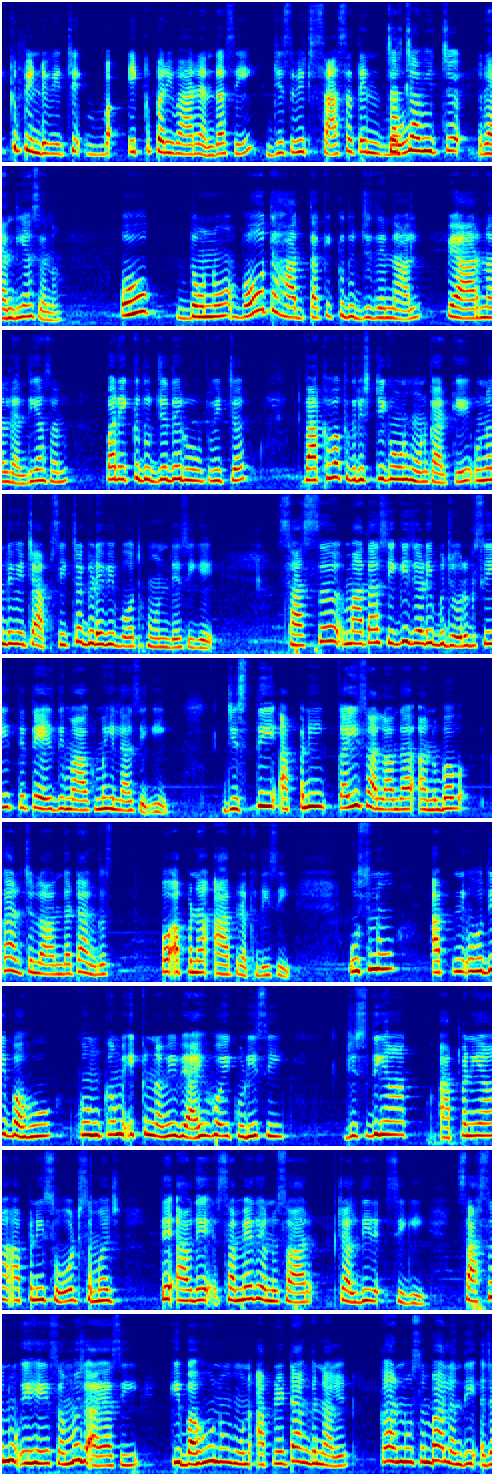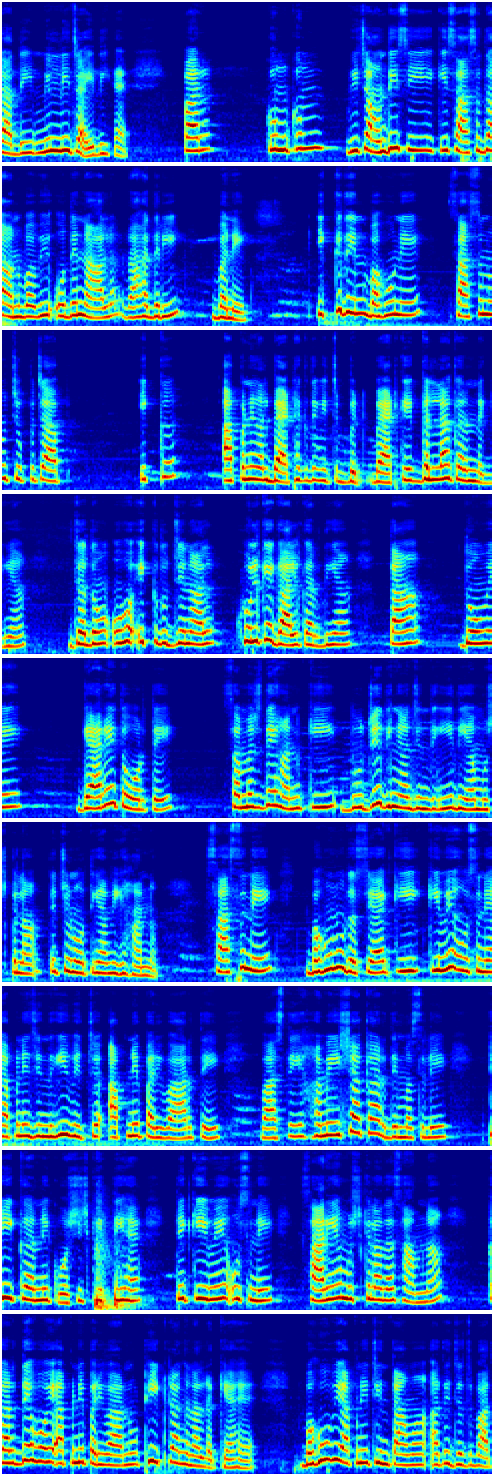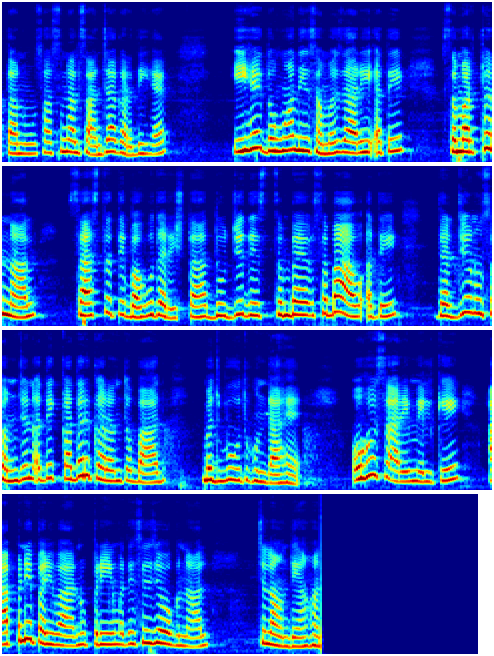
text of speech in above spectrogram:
ਇੱਕ ਪਿੰਡ ਵਿੱਚ ਬ- ਇੱਕ ਪਰਿਵਾਰ ਰਹਿੰਦਾ ਸੀ, ਜਿਸ ਵਿੱਚ ਸੱਸ ਅਤੇ ਬਹੂ ਚਰਚਾ ਵਿੱਚ ਰਹਿੰਦੀਆਂ ਸਨ। ਉਹ ਦੋਨੋਂ ਬਹੁਤ ਹੱਦ ਤੱਕ ਇੱਕ ਦੂਜੇ ਦੇ ਨਾਲ ਪਿਆਰ ਨਾਲ ਰਹਿੰਦੀਆਂ ਸਨ, ਪਰ ਇੱਕ ਦੂਜੇ ਦੇ ਰੂਪ ਵਿੱਚ ਵੱਖ-ਵੱਖ ਦ੍ਰਿਸ਼ਟੀਕੋਣ ਹੋਣ ਕਰਕੇ ਉਹਨਾਂ ਦੇ ਵਿੱਚ ਆਪਸੀ ਝਗੜੇ ਵੀ ਬਹੁਤ ਹੁੰਦੇ ਸੀਗੇ। ਸੱਸ ਮਾਤਾ ਸੀਗੀ ਜਿਹੜੀ ਬਜ਼ੁਰਗ ਸੀ ਤੇ ਤੇਜ਼ ਦਿਮਾਗ ਮਹਿਲਾ ਸੀਗੀ, ਜਿਸ ਦੀ ਆਪਣੀ ਕਈ ਸਾਲਾਂ ਦਾ ਅਨੁਭਵ ਘਰ ਚਲਾਉਣ ਦਾ ਢੰਗ ਉਹ ਆਪਣਾ ਆਪ ਰੱਖਦੀ ਸੀ। ਉਸ ਨੂੰ ਆਪਣੀ, ਉਹਦੀ ਬਹੂ ਕੁਮਕੁਮ ਇੱਕ ਨਵੀਂ ਵਿਆਹੀ ਹੋਈ ਕੁੜੀ ਸੀ ਜਿਸ ਦੀਆਂ ਆਪਣੀਆਂ, ਆਪਣੀ ਸੋਚ ਸਮਝ ਤੇ ਆਪਦੇ ਸਮੇਂ ਦੇ ਅਨੁਸਾਰ ਚੱਲਦੀ ਸੀਗੀ। ਸੱਸ ਨੂੰ ਇਹ ਸਮਝ ਆਇਆ ਸੀ ਕਿ ਬਹੂ ਨੂੰ ਹੁਣ ਆਪਣੇ ਢੰਗ ਨਾਲ ਘਰ ਨੂੰ ਸੰਭਾਲਣ ਦੀ ਆਜ਼ਾਦੀ ਮਿਲਣੀ ਚਾਹੀਦੀ ਹੈ। ਪਰ ਕੁਮਕੁਮ ਵੀ ਚਾਹੁੰਦੀ ਸੀ ਕਿ ਸੱਸ ਦਾ ਅਨੁਭਵ ਵੀ ਉਹਦੇ ਨਾਲ ਰਾਹਦਰੀ ਬਣੇ। ਇੱਕ ਦਿਨ ਬਹੂ ਨੇ ਸੱਸ ਨੂੰ ਚੁੱਪਚਾਪ ਇੱਕ ਆਪਣੇ ਨਾਲ ਬੈਠਕ ਦੇ ਵਿੱਚ ਬੈਠ ਕੇ ਗੱਲਾਂ ਕਰਨ ਲੱਗੀਆਂ। ਜਦੋਂ ਉਹ ਇੱਕ ਦੂਜੇ ਨਾਲ ਖੁੱਲ ਕੇ ਗੱਲ ਕਰਦੀਆਂ, ਤਾਂ ਦੋਵੇਂ ਗਹਿਰੇ ਤੌਰ ਤੇ ਸਮਝਦੇ ਹਨ ਕਿ ਦੂਜੇ ਦੀਆਂ ਜ਼ਿੰਦਗੀ ਦੀਆਂ ਮੁਸ਼ਕਲਾਂ ਤੇ ਚੁਣੌਤੀਆਂ ਵੀ ਹਨ। ਸੱਸ ਨੇ ਬਹੂ ਨੂੰ ਦੱਸਿਆ ਕਿ ਕਿਵੇਂ ਉਸਨੇ ਆਪਣੀ ਜ਼ਿੰਦਗੀ ਵਿੱਚ ਆਪਣੇ ਪਰਿਵਾਰ ਤੇ ਵਾਸਤੇ ਹਮੇਸ਼ਾ ਘਰ ਦੇ ਮਸਲੇ ਠੀਕ ਕਰਨ ਦੀ ਕੋਸ਼ਿਸ਼ ਕੀਤੀ ਹੈ ਤੇ ਕਿਵੇਂ ਉਸਨੇ ਸਾਰੀਆਂ ਮੁਸ਼ਕਲਾਂ ਦਾ ਸਾਹਮਣਾ ਕਰਦੇ ਹੋਏ ਆਪਣੇ ਪਰਿਵਾਰ ਨੂੰ ਠੀਕ ਢੰਗ ਨਾਲ ਰੱਖਿਆ ਹੈ। ਬਹੂ ਵੀ ਆਪਣੀ ਚਿੰਤਾਵਾਂ ਅਤੇ ਜਜ਼ਬਾਤਾਂ ਨੂੰ ਸੱਸ ਨਾਲ ਸਾਂਝਾ ਕਰਦੀ ਹੈ। ਇਹ ਦੋਹਾਂ ਦੀ ਸਮਝਦਾਰੀ ਅਤੇ ਸਮਰਥਨ ਨਾਲ ਸੱਸ ਅਤੇ ਬਹੂ ਦਾ ਰਿਸ਼ਤਾ ਦੂਜੇ ਦੇ ਸੰਭਵ- ਸੁਭਾਅ ਅਤੇ ਦਰਜੇ ਨੂੰ ਸਮਝਣ ਅਤੇ ਕਦਰ ਕਰਨ ਤੋਂ ਬਾਅਦ ਮਜ਼ਬੂਤ ਹੁੰਦਾ ਹੈ। ਉਹ ਸਾਰੇ ਮਿਲ ਕੇ ਆਪਣੇ ਪਰਿਵਾਰ ਨੂੰ ਪ੍ਰੇਮ ਅਤੇ ਸਹਿਯੋਗ ਨਾਲ ਚਲਾਉਂਦੇ ਹਨ।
